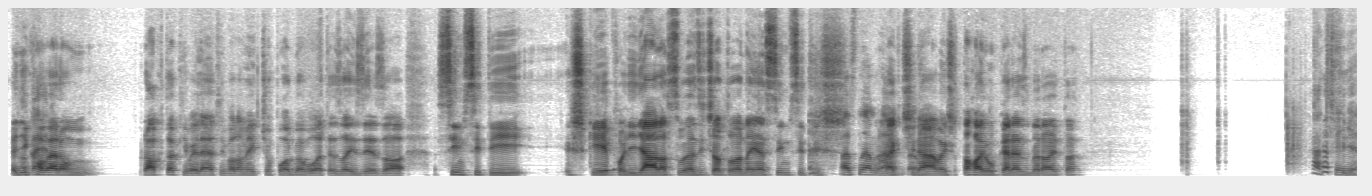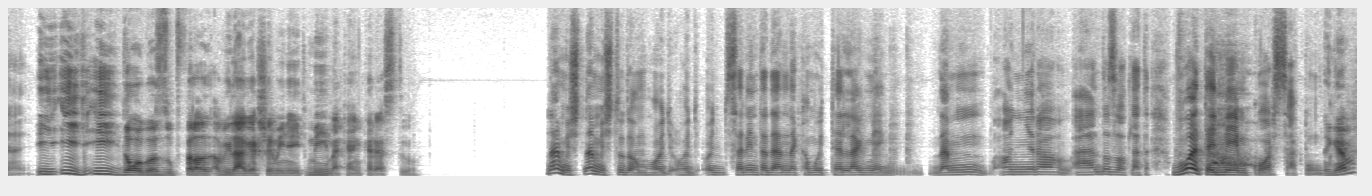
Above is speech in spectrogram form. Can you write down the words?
Egyik haverom rakta ki, vagy lehet, hogy valamelyik csoportban volt ez a, izé, ez a SimCity és kép, hogy így áll a Suezi csatorna ilyen simcity is Azt nem láttam. megcsinálva, és ott a hajó keresztbe rajta. Hát figyelj. Így, így, így dolgozzuk fel a, a világ eseményeit mémeken keresztül. Nem is, nem is tudom, hogy, hogy, hogy szerinted ennek amúgy tényleg még nem annyira áldozott lett. Volt egy mém korszakunk. Igen?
